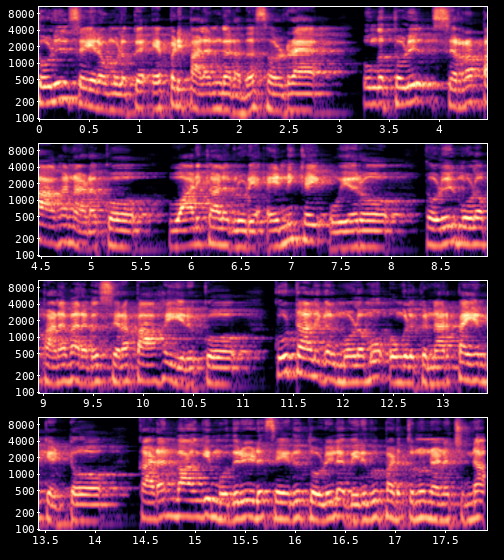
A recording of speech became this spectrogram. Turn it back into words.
தொழில் செய்கிறவங்களுக்கு எப்படி பலன்கிறத சொல்கிறேன் உங்கள் தொழில் சிறப்பாக நடக்கும் வாடிக்கையாளர்களுடைய எண்ணிக்கை உயரும் தொழில் மூலம் பணவரவு சிறப்பாக இருக்கும் கூட்டாளிகள் மூலமும் உங்களுக்கு நற்பயன் கெட்டும் கடன் வாங்கி முதலீடு செய்து தொழிலை விரிவுபடுத்தணும்னு நினச்சிங்கன்னா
